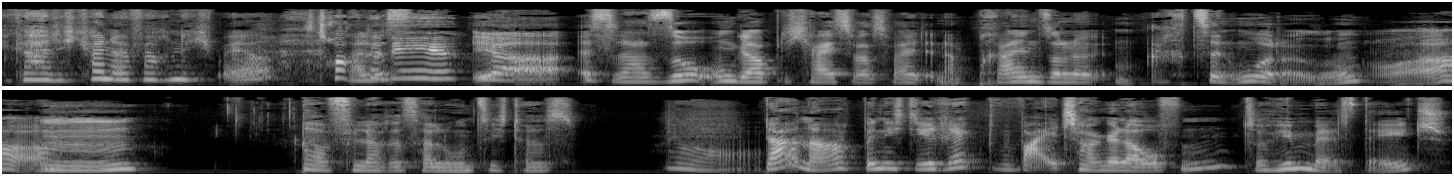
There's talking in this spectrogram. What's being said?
egal, ich kann einfach nicht mehr. Es trocknet Alles- eh. Ja, es war so unglaublich heiß, es war halt in der prallen Sonne um 18 Uhr oder so. Oh. Mhm. Aber für Larissa lohnt sich das. Oh. Danach bin ich direkt weitergelaufen zur Himbeerstage.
